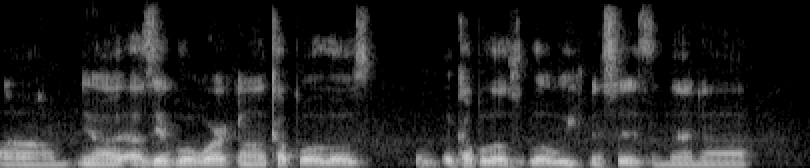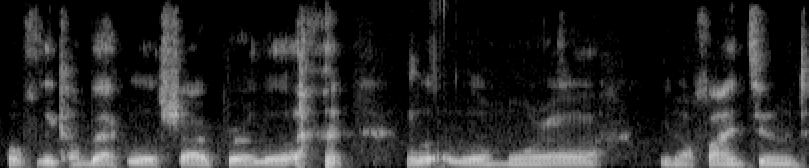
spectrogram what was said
um, you know, I, was able to work on a couple of those, a couple of those little weaknesses, and then uh, hopefully come back a little sharper, a little, a little, a little more, uh, you know, fine tuned.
